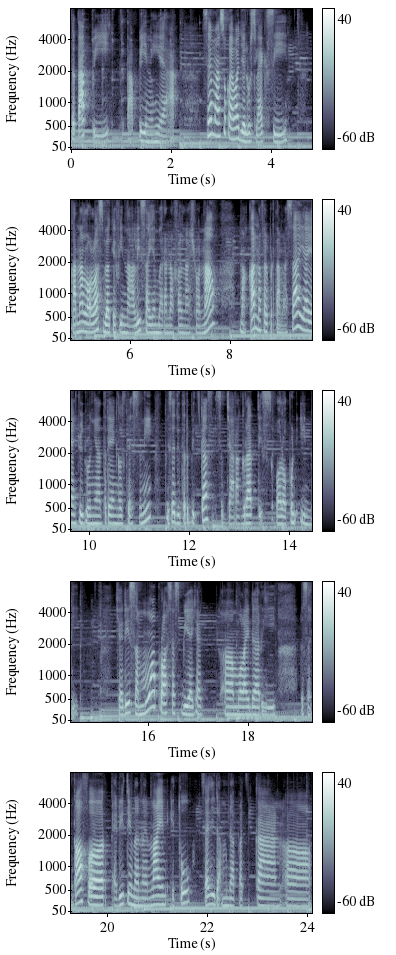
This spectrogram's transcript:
Tetapi, tetapi nih ya, saya masuk lewat jalur seleksi karena lolos sebagai finalis sayembara novel nasional, maka novel pertama saya yang judulnya Triangle Destiny bisa diterbitkan secara gratis walaupun indie. Jadi semua proses biaya uh, mulai dari desain cover, editing dan lain-lain itu saya tidak mendapatkan uh,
